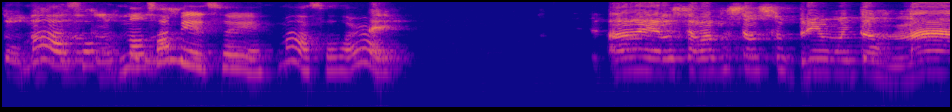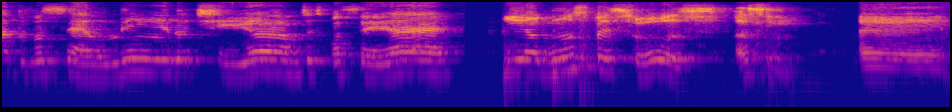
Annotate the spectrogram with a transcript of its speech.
todos. Massa, todos, todos, não todos. sabia disso aí. Massa, legal. É. Ah, ela fala, você é um sobrinho muito amado, você é lindo, eu te amo, tudo que você é. E algumas pessoas, assim, é,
